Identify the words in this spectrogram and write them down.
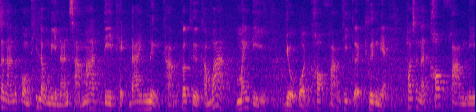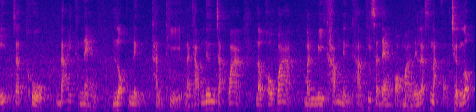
จนานุกรมที่เรามีนั้นสามารถดีเทคได้หนึ่งคำก็คือคำว่าไม่ดีอยู่บนข้อความที่เกิดขึ้นเนี่ย เพราะฉะนั้นข้อความนี้จะถูกได้คะแนนลบหนึ่งทันทีนะครับ เนื่องจากว่าเราพบว่ามันมีคำหนึ่งคำที่แสดงออกมาในลักษณะของเชิงลบ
